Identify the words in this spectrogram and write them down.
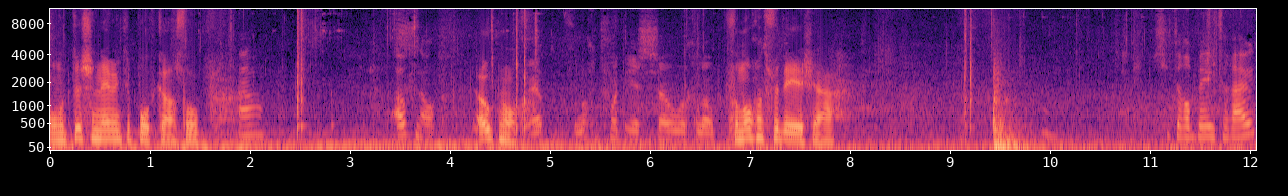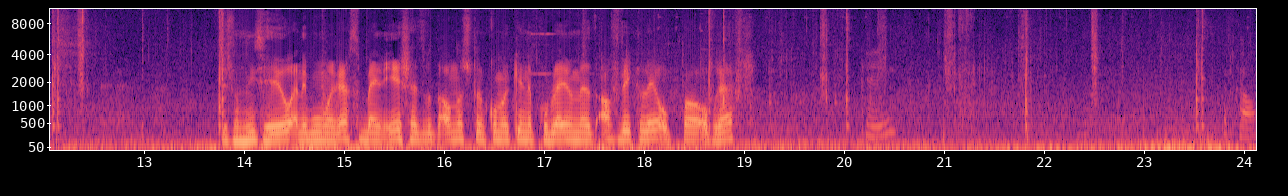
Ondertussen neem ik de podcast op. Oh. Ook nog. Ook nog. Je hebt vanochtend voor het eerst zo eh, gelopen. Vanochtend voor het eerst, ja. Ziet er al beter uit. Het is nog niet heel en ik moet mijn rechterbeen eerst zetten, want anders dan kom ik in de problemen met het afwikkelen op, eh, op rechts. Oké kan.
